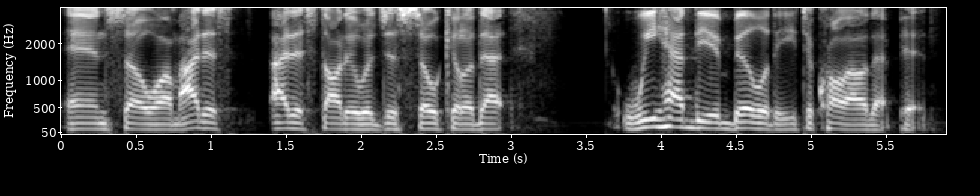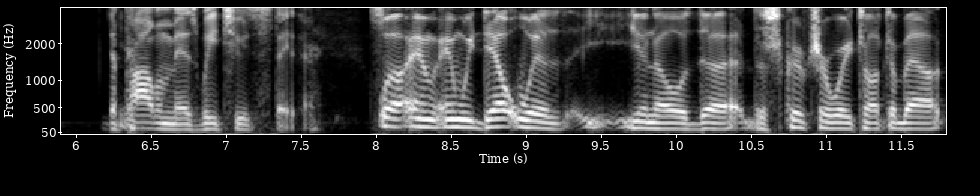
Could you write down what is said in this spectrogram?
And so um, I just, I just thought it was just so killer that we have the ability to crawl out of that pit. The problem is we choose to stay there. Well, and, and we dealt with, you know, the, the scripture where he talked about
